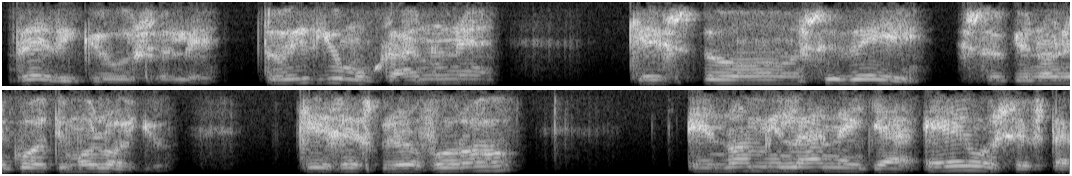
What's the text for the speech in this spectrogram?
δεν δικαιούσε λέει. Το ίδιο μου κάνουν και στο ΣΥΔΕΗ, στο κοινωνικό τιμολόγιο. Και σας πληροφορώ ενώ μιλάνε για έως 700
